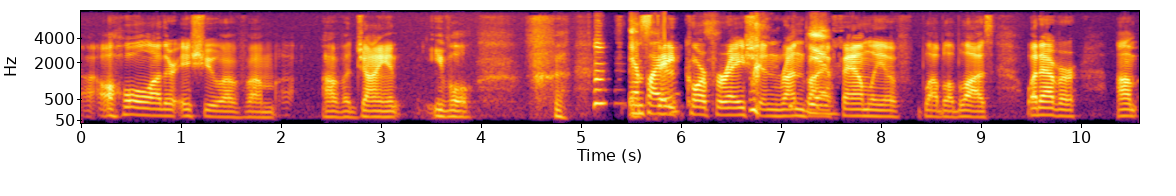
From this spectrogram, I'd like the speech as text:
a whole other issue of um of a giant evil Empire. state corporation run by Yeah. a family of blah blah blahs, whatever. Um,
